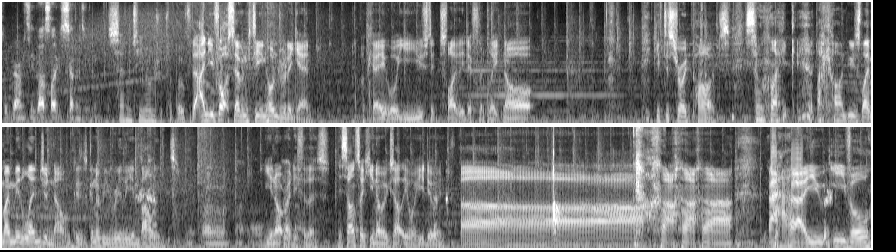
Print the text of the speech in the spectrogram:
for gravity, that's like 17. 1700 for both of that, and you've got 1700 again. Okay, well you used it slightly differently. No. You've destroyed parts, so like I can't use like my middle engine now because it's gonna be really imbalanced. Oh, uh-oh. You're not ready for this. It sounds like you know exactly what you're doing. Ah, you evil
